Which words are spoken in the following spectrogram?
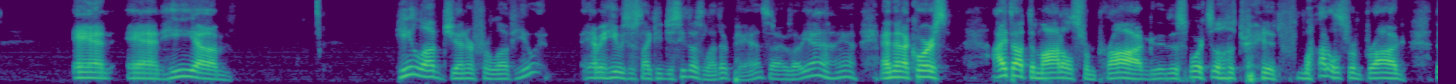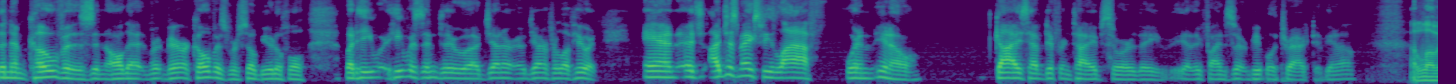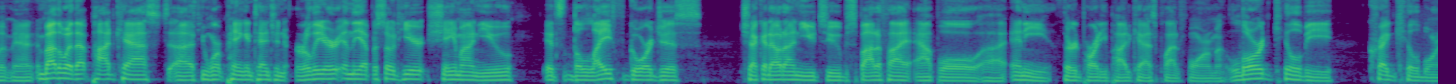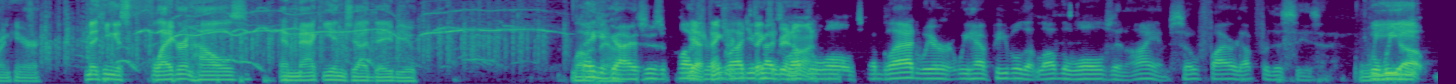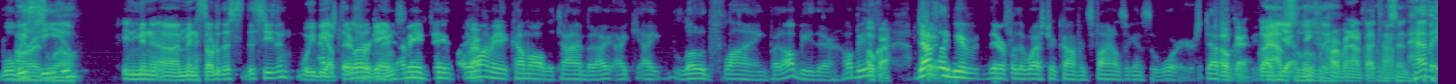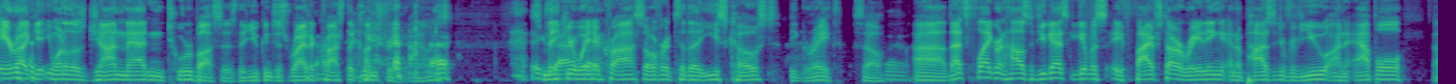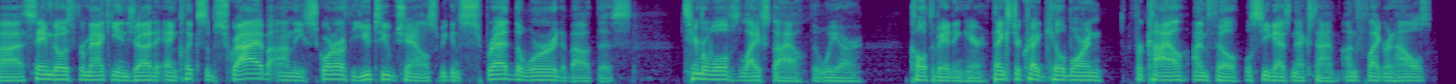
and and he um he loved Jennifer Love Hewitt. I mean, he was just like, "Did you see those leather pants?" And I was like, "Yeah, yeah." And then of course, I thought the models from Prague, the Sports Illustrated models from Prague, the Nemcovas and all that Varekovas were so beautiful. But he he was into uh, Jennifer, Jennifer Love Hewitt, and it's it just makes me laugh when you know guys have different types or they they find certain people attractive. You know. I love it, man. And by the way, that podcast, uh, if you weren't paying attention earlier in the episode here, shame on you. It's the Life Gorgeous Check it out on YouTube, Spotify, Apple, uh, any third party podcast platform. Lord Kilby, Craig Kilborn here, making his flagrant howls and Mackey and Judd debut. Love Thank it, you guys. It was a pleasure. Yeah, I'm glad for, you guys love on. the Wolves. I'm glad we're we have people that love the Wolves, and I am so fired up for this season. We will we uh, will we see well. you in uh, Minnesota this this season? Will you be Absolutely. up there for games? I mean, they, they want me to come all the time, but I, I, I loathe flying. But I'll be there. I'll be okay. Definitely Good. be there for the Western Conference Finals against the Warriors. Definitely. Okay. Glad, Absolutely. Yeah, carving out that time. Have A Rod get you one of those John Madden tour buses that you can just ride across the country. You know. Just, exactly. make your way across over to the East Coast. Be great. So uh, that's Flagrant Howls. If you guys could give us a five star rating and a positive review on Apple uh, same goes for Mackey and Judd. And click subscribe on the SKOR North YouTube channel so we can spread the word about this Timberwolves lifestyle that we are cultivating here. Thanks to Craig Kilborn. For Kyle, I'm Phil. We'll see you guys next time on Flagrant Howls.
